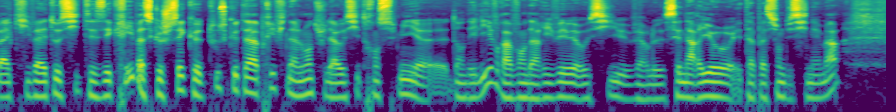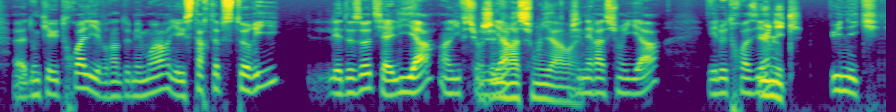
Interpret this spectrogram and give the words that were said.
bah, qui va être aussi tes écrits, parce que je sais que tout ce que tu as appris, finalement, tu l'as aussi transmis euh, dans des livres avant d'arriver aussi vers le scénario et ta passion du cinéma. Euh, donc, il y a eu trois livres hein, de mémoire. Il y a eu Startup Story, les deux autres, il y a l'IA, un livre sur l'IA, Génération IA, ouais. Génération IA, et le troisième unique. unique.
